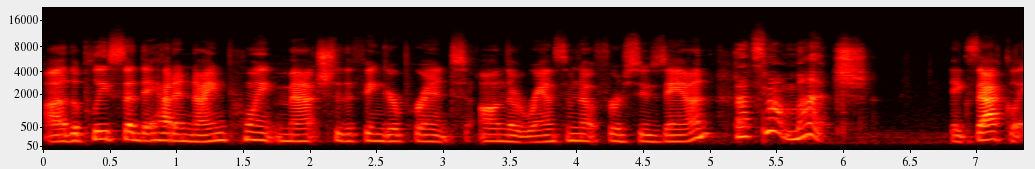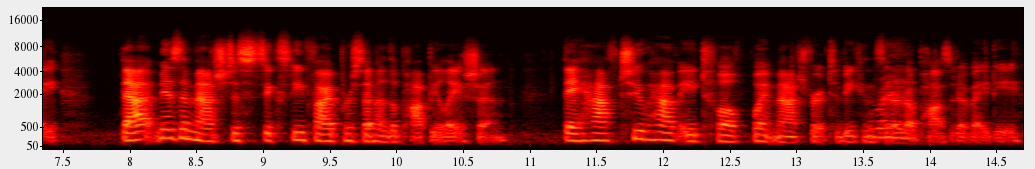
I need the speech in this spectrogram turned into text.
Uh, the police said they had a nine point match to the fingerprint on the ransom note for Suzanne. That's not much. Exactly. That is a match to 65% of the population. They have to have a 12 point match for it to be considered a positive ID.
